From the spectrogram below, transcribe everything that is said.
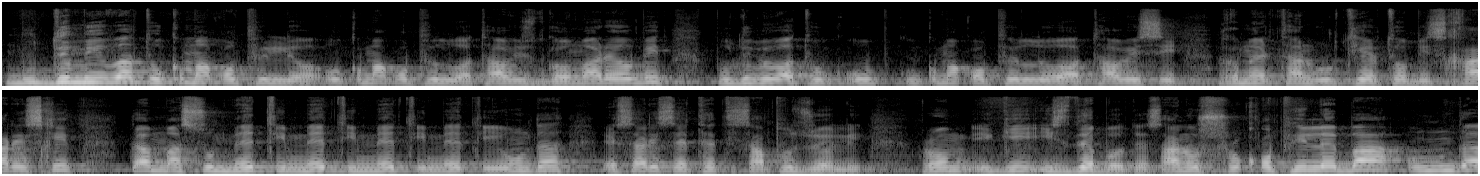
მუდმივად უკმაყოფილოა უკმაყოფილოა თავის მდგომარეობით მუდმივად უკმაყოფილოა თავისი ღმერთთან ურთიერთობის ხარისხით და მას უმეტი მეტი მეტი მეტი უნდა ეს არის ერთ-ერთი საფუძველი რომ იგი იზრდებოდეს ანუ სრულყოფილება უნდა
